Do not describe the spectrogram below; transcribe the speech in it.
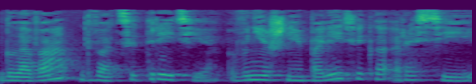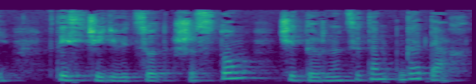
Глава 23. Внешняя политика России в 1906-14 годах.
